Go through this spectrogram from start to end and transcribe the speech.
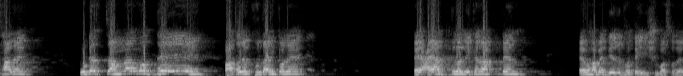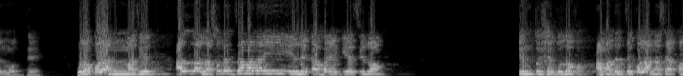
ছালে উটের চামড়ার মধ্যে পাথরে খোদাই করে এই আয়াতগুলো লিখে রাখতেন। এভাবে দীর্ঘ তেইশ বছরের মধ্যে পুরো কোরআন মাজিদ আল্লাহ রাসুলের জামানায় লেখা হয়ে গিয়েছিল। কিন্তু সেগুলো আমাদের যে কোরআন আছে এখন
